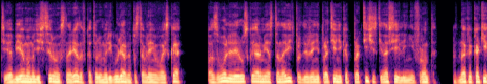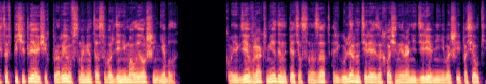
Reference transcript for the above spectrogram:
Те объемы модифицированных снарядов, которые мы регулярно поставляем в войска, позволили русской армии остановить продвижение противника практически на всей линии фронта. Однако каких-то впечатляющих прорывов с момента освобождения Малой Орши не было. Кое-где враг медленно пятился назад, регулярно теряя захваченные ранее деревни и небольшие поселки.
